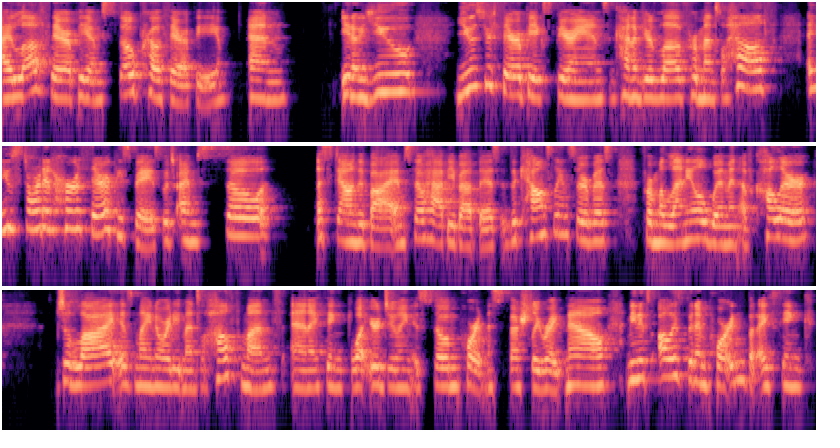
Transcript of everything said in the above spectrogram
I love therapy. I'm so pro therapy. And, you know, you use your therapy experience and kind of your love for mental health and you started her therapy space, which I'm so astounded by. I'm so happy about this. The counseling service for millennial women of color. July is Minority Mental Health Month. And I think what you're doing is so important, especially right now. I mean, it's always been important, but I think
